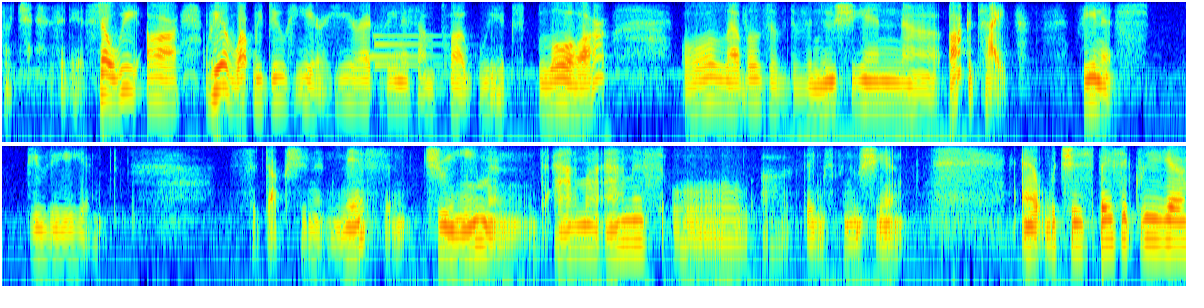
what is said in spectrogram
such as it is. So we are here. What we do here, here at Venus Unplugged, we explore all levels of the Venusian uh, archetype, Venus, beauty and seduction and myth and dream and the anima animus, all uh, things Venusian, uh, which is basically uh,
